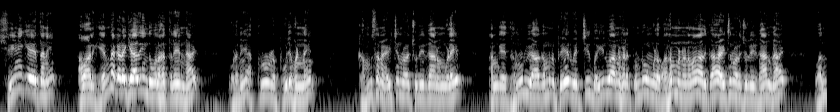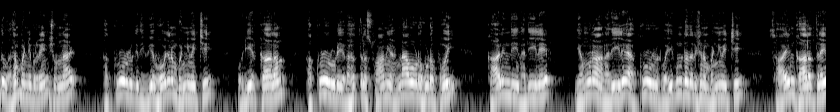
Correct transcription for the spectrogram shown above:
ஸ்ரீனிகேதனே அவளுக்கு என்ன கிடைக்காது இந்த உலகத்திலே நாள்? உடனே அக்ரூரை பூஜை பண்ணேன். கம்சன் அழிச்சுன்னு வர சொல்லியிருக்கான் உங்களே. அங்கே தனுர்வியாகம்னு பேர் வச்சு பயில்வான்களை கொண்டு உங்களை வதம் பண்ணணுமா? அதுக்காக அழிச்சுன்னு வர சொல்லியிருக்கான் நாள். வந்து வதம் பண்ணி விடுறேன்னு சொன்னாள். அக்ரூருக்கு திவ்ய போஜனம் பண்ணி வச்சு. ஒடியற்காலம் அக்ரூருடைய ரகத்தில் சுவாமி அண்ணாவோட கூட போய் காளிந்தி நதியிலே யமுனா நதியிலே அக்ரூருக்கு வைகுண்ட தரிசனம் பண்ணி வச்சு சாயங்காலத்திலே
